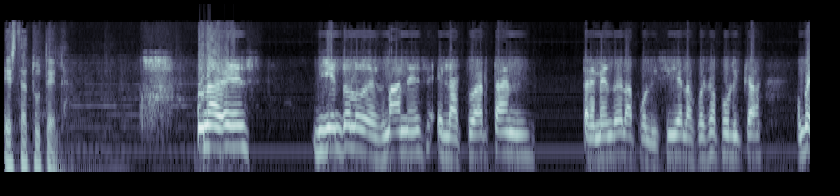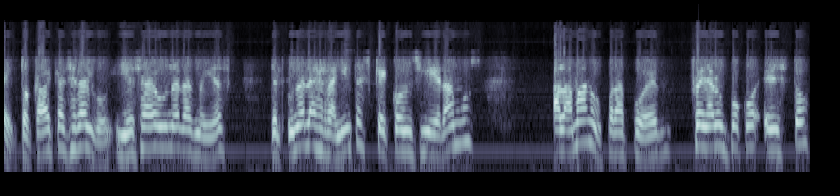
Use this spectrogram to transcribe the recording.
esta tutela? Una vez viendo los desmanes, el actuar tan tremendo de la policía, de la fuerza pública, hombre, tocaba que hacer algo. Y esa es una de las medidas, una de las herramientas que consideramos a la mano para poder frenar un poco esto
